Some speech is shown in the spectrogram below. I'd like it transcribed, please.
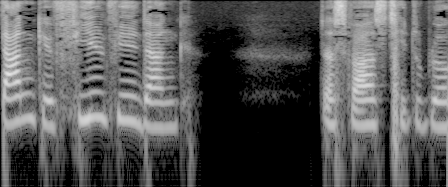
danke. Vielen, vielen Dank. Das war's, Tito Blog.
